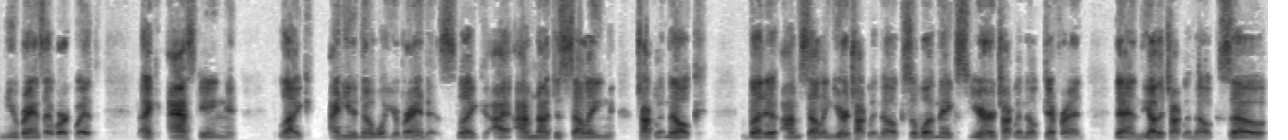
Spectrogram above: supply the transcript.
new brands I work with, like asking, like I need to know what your brand is. Like I, I'm not just selling chocolate milk, but I'm selling your chocolate milk. So what makes your chocolate milk different than the other chocolate milk? So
